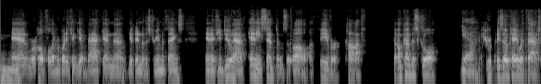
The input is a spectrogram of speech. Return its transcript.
Mm-hmm. And we're hopeful everybody can get back and uh, get into the stream of things. And if you do have any symptoms at all, a fever, cough, don't come to school. Yeah. Everybody's okay with that.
